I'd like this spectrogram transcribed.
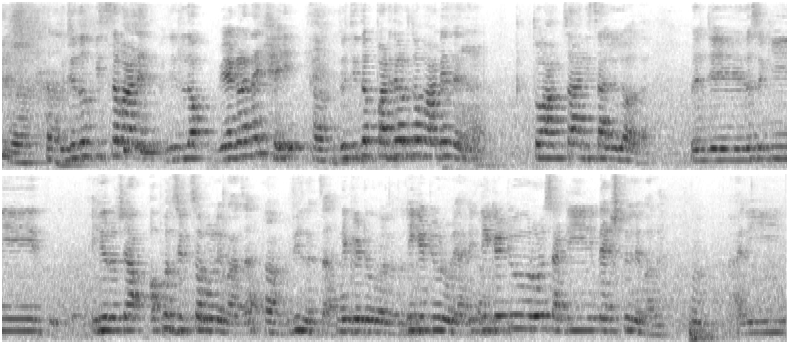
म्हणजे जो किस्सा मांडायचा म्हणजे वेगळा नाही काही. तो तिथं पडद्यावर जो मांडायचा आहे ना तो आमचा आधी चाललेला होता. म्हणजे जसं की हिरोच्या ऑपोजिटचा रोल आहे. माझा विलनचा निगेटिव्ह रोल. निगेटिव्ह रोल आहे. आणि निगेटिव्ह रोलसाठी नॅशनल आहे मला. आणि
